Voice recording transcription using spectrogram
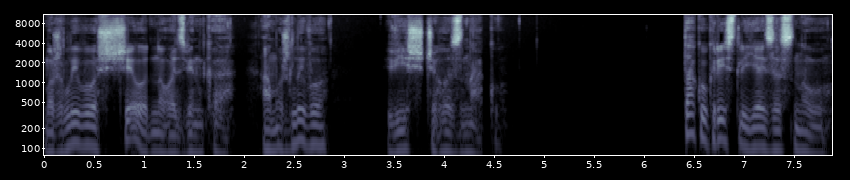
можливо, ще одного дзвінка, а можливо, віщого знаку. Так у кріслі я й заснув,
